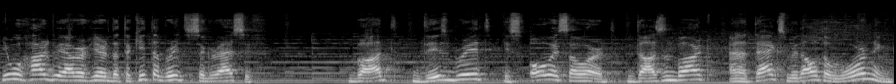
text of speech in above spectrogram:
You will hardly ever hear that Akita breed is aggressive. But this breed is always alert, doesn't bark and attacks without a warning.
